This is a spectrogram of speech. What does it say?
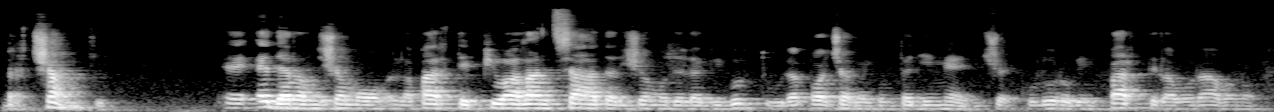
braccianti, eh, ed erano diciamo, la parte più avanzata diciamo, dell'agricoltura, poi c'erano i contadini medi, cioè coloro che in parte lavoravano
